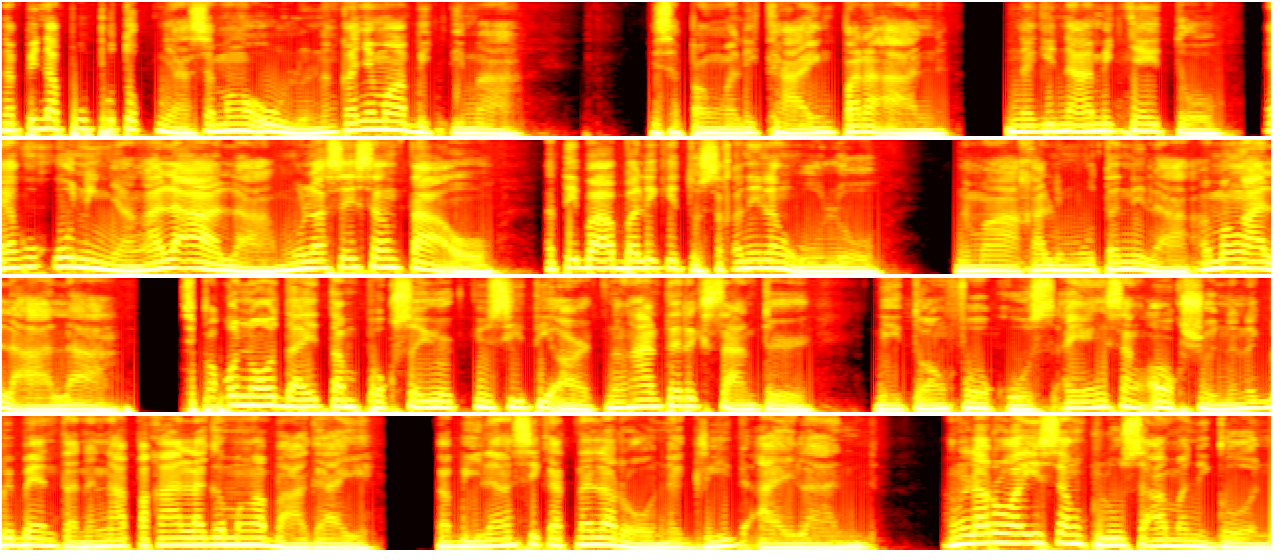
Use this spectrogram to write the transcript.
na pinapuputok niya sa mga ulo ng kanyang mga biktima. Isa pang malikhaing paraan na ginamit niya ito ay ang kukunin niya ang alaala mula sa isang tao at ibabalik ito sa kanilang ulo na makakalimutan nila ang mga alaala. Si Pakunoda ay tampok sa York New City Art ng Hunter x Hunter. Dito ang focus ay ang isang auction na nagbebenta ng napakahalagang mga bagay, kabilang ang sikat na laro na Greed Island. Ang laro ay isang clue sa ama ni Gon,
